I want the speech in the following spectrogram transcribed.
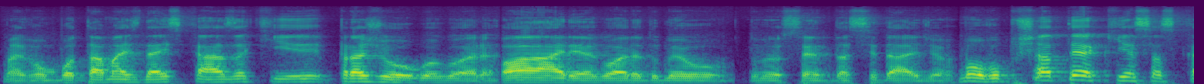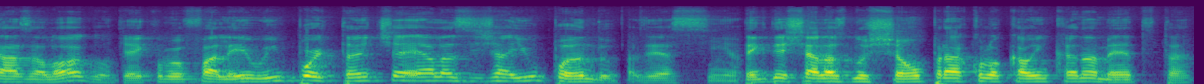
Mas vamos botar mais 10 casas aqui pra jogo agora. Ó a área agora do meu, do meu centro da cidade, ó. Bom, vou puxar até aqui essas casas logo. Que aí, como eu falei, o importante é elas já ir upando. Fazer assim, ó. Tem que deixar elas no chão pra colocar o encanamento, tá?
